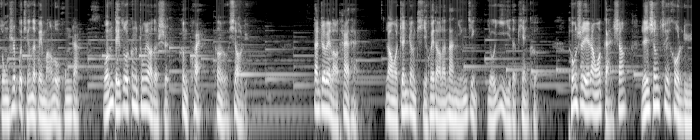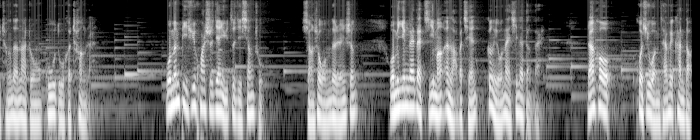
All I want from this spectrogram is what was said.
总是不停地被忙碌轰炸，我们得做更重要的事，更快、更有效率。但这位老太太，让我真正体会到了那宁静有意义的片刻，同时也让我感伤人生最后旅程的那种孤独和怅然。我们必须花时间与自己相处，享受我们的人生。我们应该在急忙摁喇叭前更有耐心的等待，然后，或许我们才会看到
